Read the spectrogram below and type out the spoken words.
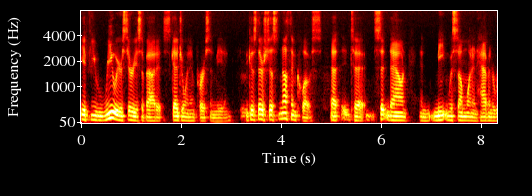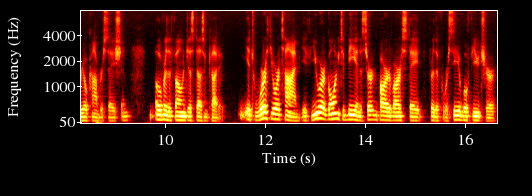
if you really are serious about it, schedule an in person meeting mm-hmm. because there's just nothing close at, to sitting down and meeting with someone and having a real conversation. Over the phone just doesn't cut it. It's worth your time. If you are going to be in a certain part of our state for the foreseeable future,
